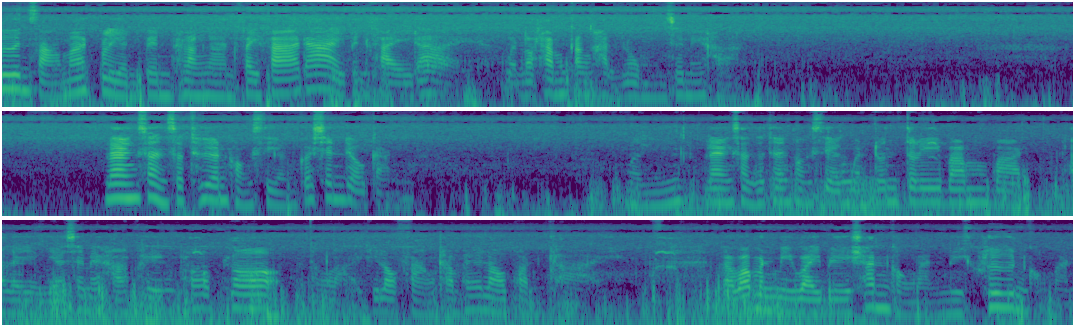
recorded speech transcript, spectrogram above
คลื่นสามารถเปลี่ยนเป็นพลังงานไฟฟ้าได้เป็นไฟได้ เหมือนเราทำกังหันลมใช่ไหมคะ แรงสั่นสะเทือนของเสียงก็เช่นเดียวกัน เหมือนแรงสั่นสะเทือนของเสียงเหมือนดนตรีบำบัดอะไรอย่างเงี้ยใช่ไหมคะ เพลงเพราะๆทั้งหลายที่เราฟังทำให้เราผ่อนคลายแต่ว่ามันมีไวเบรชันของมันมีคลื่นของมัน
